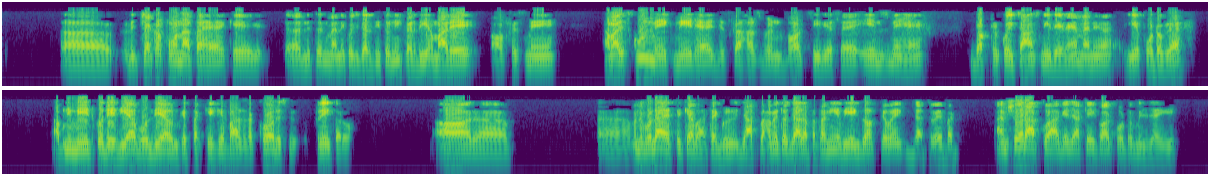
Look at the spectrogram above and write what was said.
रिचा का फ़ोन आता है कि नितिन मैंने कुछ गलती तो नहीं कर दी। हमारे ऑफ़िस में, हमारे स्कूल में एक मेड है जिसका हस्बैंड बहुत सीरियस है एम्स में है। डॉक्टर कोई चांस नहीं दे रहे हैं। मैंने ये फोटोग्राफ अपनी मेड को दे दिया, बोल दिया, उनके तक्के के पास रखो और इसमें प्रे करो। और हमने बोला, ऐसे क्या बात है? गुरु, आपको, हमें तो ज़्यादा पता नहीं, अभी एक दो हफ़्ते हुए जाते हुए बट आई एम श्योर आपको आगे जाके एक और फ़ोटो मिल जाएगी।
